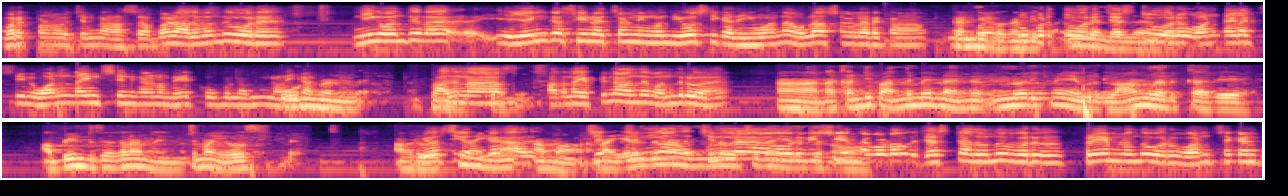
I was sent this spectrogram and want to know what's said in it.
ஒர்க் பண்ண வச்சுன்னு ஆசை. பட் அது வந்து ஒரு நீங்க வந்து எங்க சீன் வச்சாலும் நீங்க வந்து யோசிக்காதீங்க. வேணா உல்லாசங்கள் இருக்கான். கூப்பிடுறது ஒரு ஜஸ்ட். ஒரு one dialogue scene one line சீனுக்காக நம்ம கூப்பிடணும்னு இல்லை. அதை நான் அதை நான் எப்படின்னா வந்து வந்துருவேன். நான் கண்டிப்பா அந்த மாதிரி நான் இன்ன வரைக்குமே இவரு லாங்ல இருக்காரு. அப்படின்றதுக்கெல்லாம் நான் நிஜமா யோசிக்கல. ஒரு விஷயம் கூட ஜஸ்ட் அது வந்து ஒரு ஃப்ரேம்ல இருந்து ஒரு ஒன் செகண்ட்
